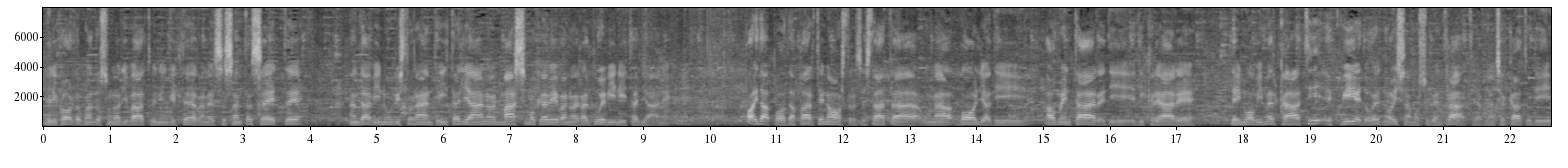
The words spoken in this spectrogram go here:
Mi ricordo quando sono arrivato in Inghilterra nel 67, andavi in un ristorante italiano e il massimo che avevano erano due vini italiani. Poi dopo da parte nostra c'è stata una voglia di aumentare, di, di creare dei nuovi mercati e qui è dove noi siamo subentrati. Abbiamo cercato di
